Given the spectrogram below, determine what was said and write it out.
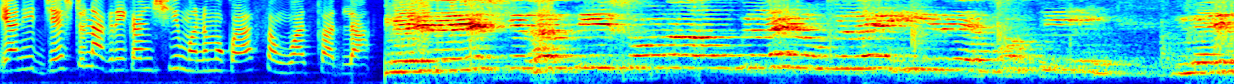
यांनी ज्येष्ठ नागरिकांशी मनमोकळा संवाद साधला. मेरे देश की धरती मेरे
